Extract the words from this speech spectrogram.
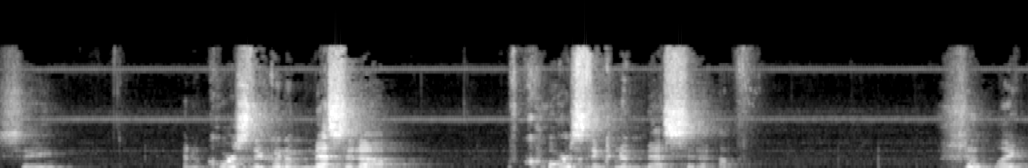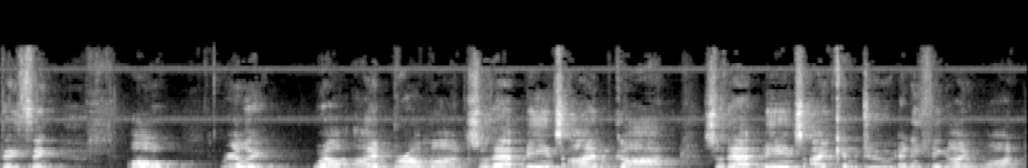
See? And of course, they're going to mess it up. Of course, they're going to mess it up. like they think, oh, really? Well, I'm Brahman, so that means I'm God. So that means I can do anything I want.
